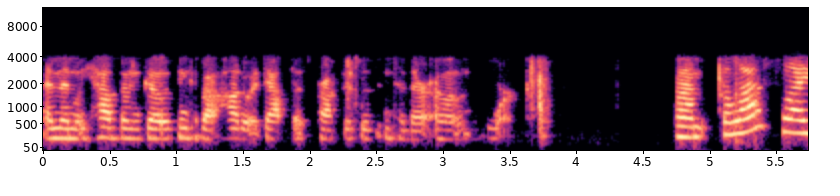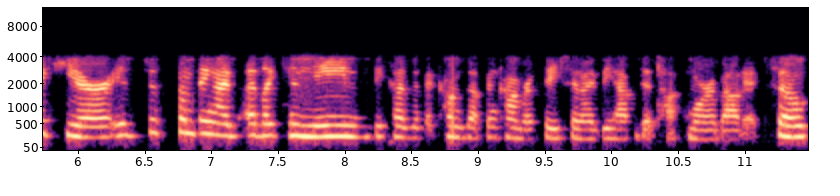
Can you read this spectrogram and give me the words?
And then we have them go think about how to adapt those practices into their own work. Um, the last slide here is just something I'd, I'd, like to name because if it comes up in conversation, I'd be happy to talk more about it. So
